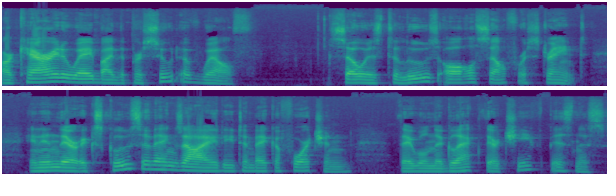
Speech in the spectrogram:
are carried away by the pursuit of wealth so as to lose all self restraint, and in their exclusive anxiety to make a fortune, they will neglect their chief business,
